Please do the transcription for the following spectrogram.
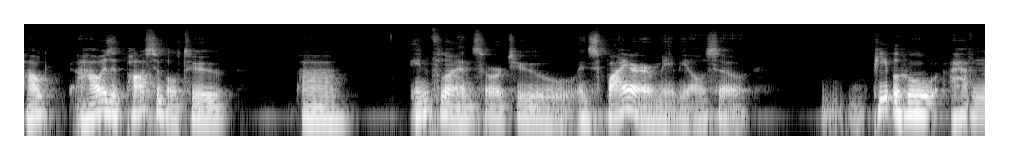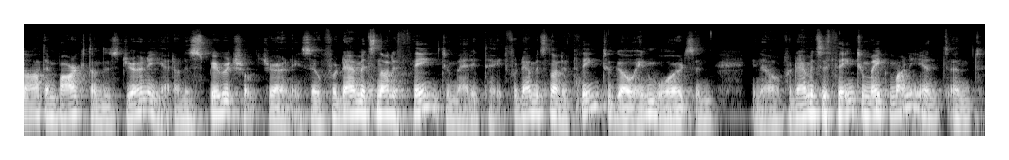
how how is it possible to uh, influence or to inspire maybe also people who have not embarked on this journey yet, on this spiritual journey. So for them, it's not a thing to meditate. For them, it's not a thing to go inwards and you know, for them it's a thing to make money and, and,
